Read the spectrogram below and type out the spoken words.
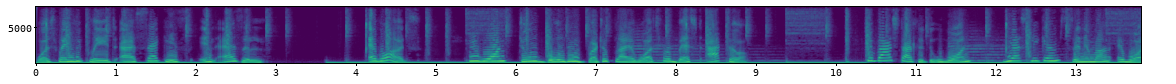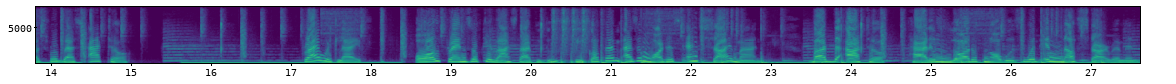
was when he played as Sakis in Azil. Awards He won two Golden Butterfly Awards for Best Actor. Kıvanç Tatlıtuğ won Yeşilçam Cinema Awards for Best Actor. Private Life All friends of Kıvanç Tatlıtuğ speak of him as a modest and shy man. But the actor had a lot of novels with enough star women.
